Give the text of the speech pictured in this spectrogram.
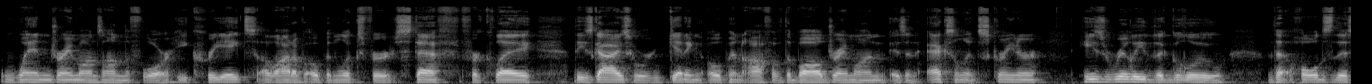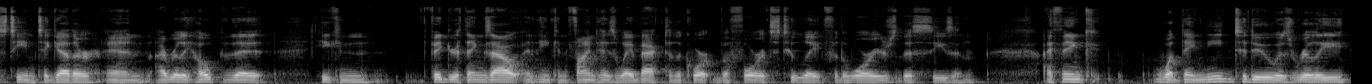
when Draymond's on the floor. He creates a lot of open looks for Steph, for Klay, these guys who are getting open off of the ball. Draymond is an excellent screener. He's really the glue that holds this team together, and I really hope that he can figure things out and he can find his way back to the court before it's too late for the Warriors this season. I think what they need to do is really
